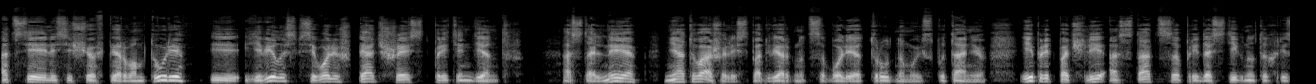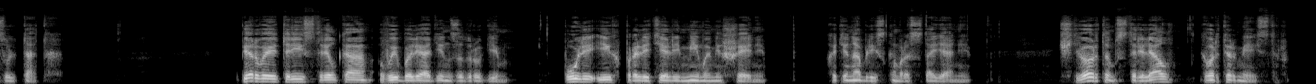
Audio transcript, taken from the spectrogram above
отсеялись еще в первом туре, и явилось всего лишь пять-шесть претендентов. Остальные не отважились подвергнуться более трудному испытанию и предпочли остаться при достигнутых результатах. Первые три стрелка выбыли один за другим. Пули их пролетели мимо мишени, хоть и на близком расстоянии. Четвертым стрелял квартирмейстер.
